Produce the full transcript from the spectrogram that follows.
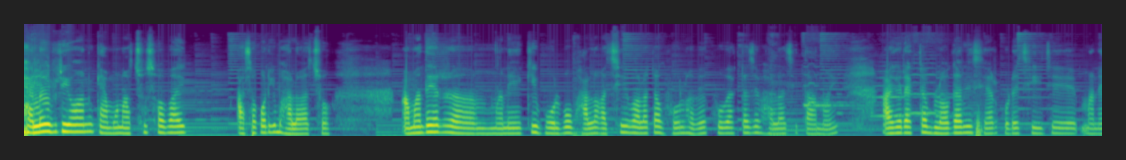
হ্যালো এভরিওয়ান, কেমন আছো সবাই? আশা করি ভালো আছো। আমাদের মানে কি বলব, ভালো আছি বলাটা ভুল হবে, খুব একটা যে ভালো আছি তা নয়। আগের একটা ব্লগ আমি শেয়ার করেছি যে মানে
